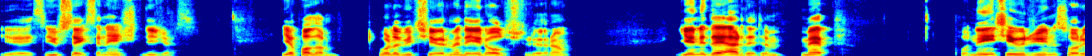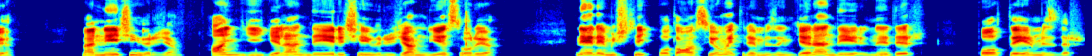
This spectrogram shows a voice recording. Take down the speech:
180'e eşitleyeceğiz. Yapalım. Burada bir çevirme değeri oluşturuyorum. Yeni değer dedim. Map neyi çevireceğini soruyor. Ben neyi çevireceğim? Hangi gelen değeri çevireceğim diye soruyor. Ne demiştik? Potansiyometremizin gelen değeri nedir? Pot değerimizdir.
